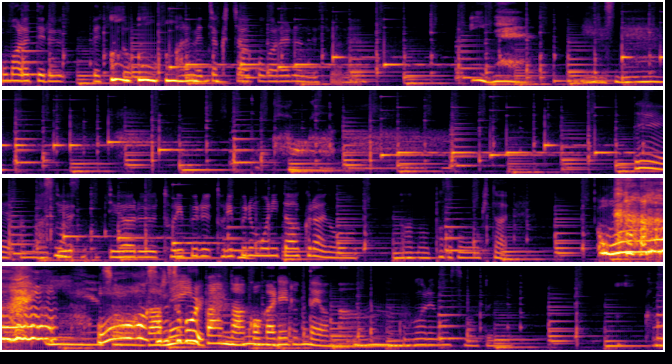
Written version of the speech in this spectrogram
囲まれてるベッうんド、うんうん。あれめちゃくちゃ憧れるんですよね。いいね。いいですね。とかかな。であのデュますますデュアルトリプルトリプルモニターくらいのあのパソコンを置きたいおお。いいね。おーそれすごい面いっぱいあるの憧れるんだよな。憧れます本当にかな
